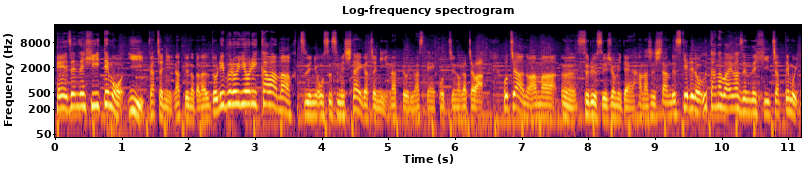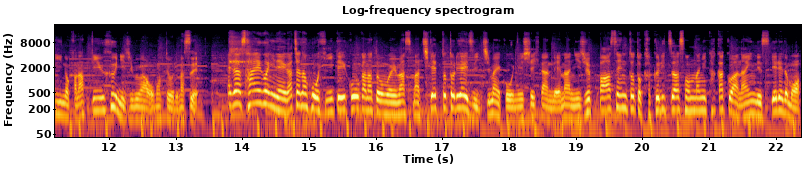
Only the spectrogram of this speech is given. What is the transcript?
えー、全然引いてもいいガチャになってるのかな。ドリブルよりかはまあ普通におすすめしたいガチャになっておりますね。こっちのガチャは。こっちはあのあんま、うん、スルー推奨みたいな話したんですけれど、歌の場合は全然引いちゃってもいいのかなっていう風に自分は思っております。じゃあ最後にね、ガチャの方引いていこうかなと思います。まあチケットとりあえず1枚購入してきたんで、まあ20%と確率はそんなに高くはないんですけれども、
